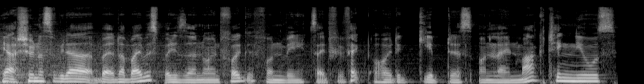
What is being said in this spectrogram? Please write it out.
Ja, schön, dass du wieder bei, dabei bist bei dieser neuen Folge von Wenig Zeit für Effekt. Heute gibt es Online-Marketing-News.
